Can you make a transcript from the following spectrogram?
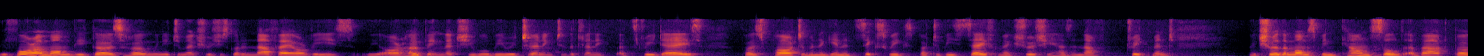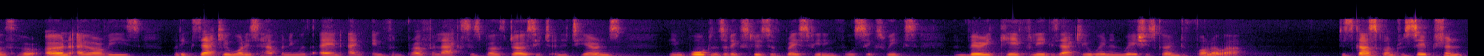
Before our mom goes home, we need to make sure she's got enough ARVs. We are hoping that she will be returning to the clinic at three days postpartum and again at six weeks, but to be safe, make sure she has enough treatment. Make sure the mom's been counseled about both her own ARVs, but exactly what is happening with infant prophylaxis, both dosage and adherence, the importance of exclusive breastfeeding for six weeks and very carefully exactly when and where she's going to follow up. Discuss contraception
